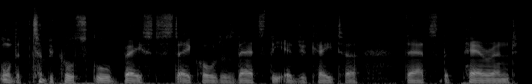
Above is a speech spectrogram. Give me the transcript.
or the typical school based stakeholders. That's the educator, that's the parent,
